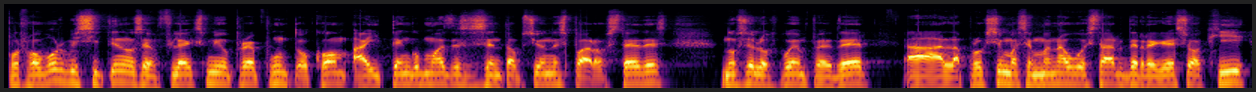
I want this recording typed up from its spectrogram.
por favor visítenos en flexmealprep.com. Ahí tengo más de 60 opciones para ustedes. No se los pueden perder. Ah, la próxima semana voy a estar de regreso aquí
